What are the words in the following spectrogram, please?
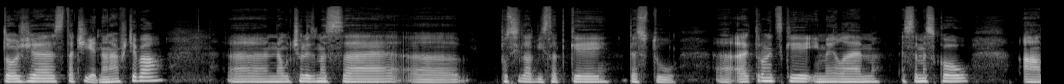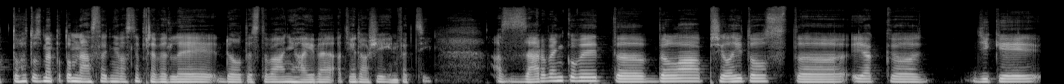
to, že stačí jedna návštěva. Naučili jsme se posílat výsledky testů elektronicky, e-mailem, SMS-kou a tohoto jsme potom následně vlastně převedli do testování HIV a těch dalších infekcí. A zároveň COVID byla příležitost, jak díky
